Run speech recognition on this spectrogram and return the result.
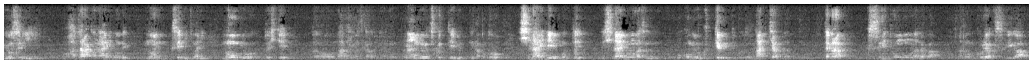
の要するに働かないのでのくせにつまり農業としてあのなんて言いますかあのお米を作っているっていうようなことをしないでもってしないものがそのお米を食ってるってことになっちゃうんだってだから薬と思うならばのこれは薬が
